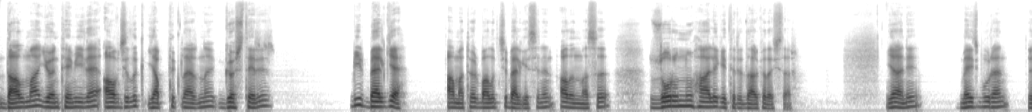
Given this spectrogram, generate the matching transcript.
dalma yöntemiyle avcılık yaptıklarını gösterir bir belge, amatör balıkçı belgesinin alınması zorunlu hale getirildi arkadaşlar. Yani mecburen e,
